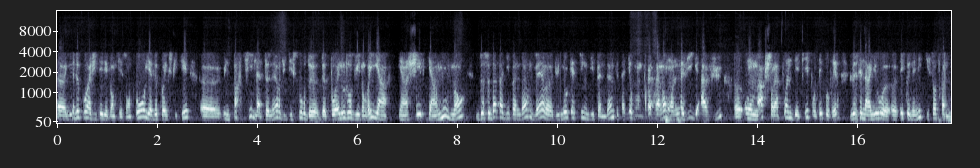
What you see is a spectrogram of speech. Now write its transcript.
Euh, il y a de quoi agiter les banquiers centraux, il y a de quoi expliquer euh, une partie de la teneur du discours de, de Powell aujourd'hui. Donc vous voyez, il y, a un, il y a un shift, il y a un mouvement de ce data dependent vers euh, du no casting dependent, c'est-à-dire on, vraiment on navigue à vue, euh, on marche sur la pointe des pieds pour découvrir le scénario euh, économique qui s'offre à nous.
